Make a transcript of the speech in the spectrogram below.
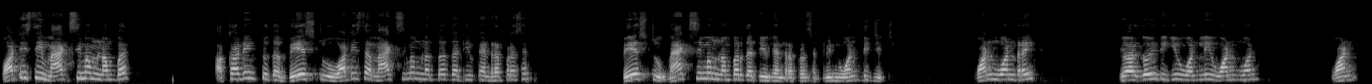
What is the maximum number? According to the base 2, what is the maximum number that you can represent? Base 2, maximum number that you can represent in one digit. 1, 1, right? You are going to give only 1, 1. 1.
